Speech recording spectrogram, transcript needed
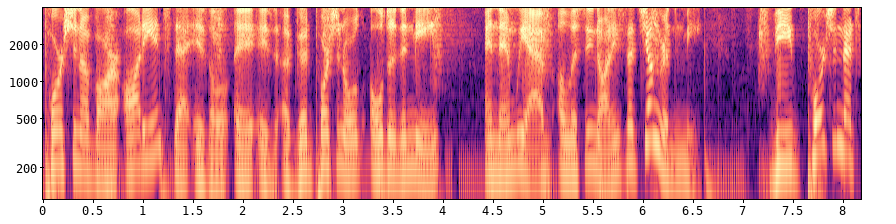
portion of our audience that is a, is a good portion old, older than me, and then we have a listening audience that's younger than me. The portion that's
